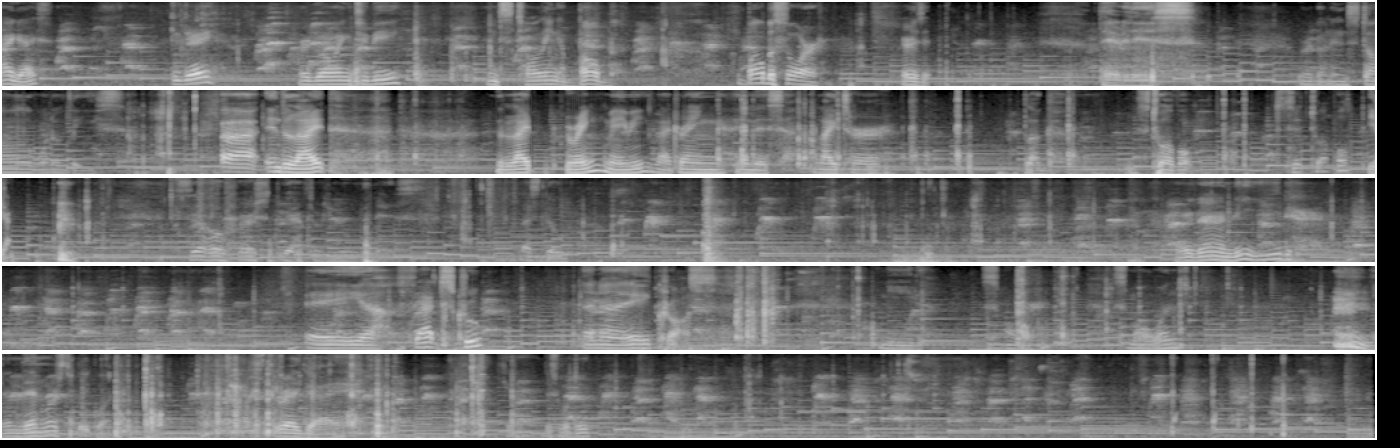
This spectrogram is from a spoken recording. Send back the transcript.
Hi guys. Today we're going to be installing a bulb. A Bulbasaur. Where is it? There it is. We're gonna install one of these. Uh, in the light. The light ring, maybe. Light ring in this lighter plug. It's 12 volt. Is it 12 volt? Yeah. So first we have to remove this. Let's go. We're gonna need a uh, flat screw and a cross. Need smaller, small one, and then where's the big one? It's the red guy. This will do.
